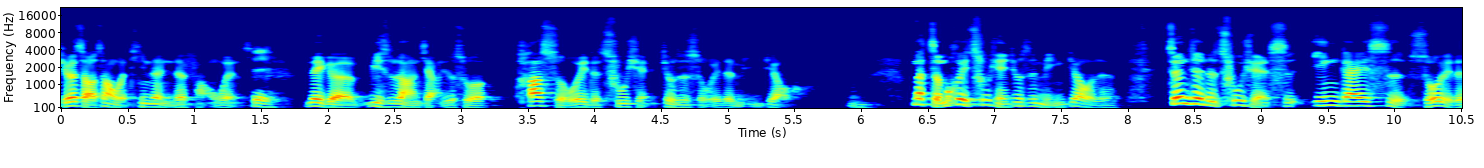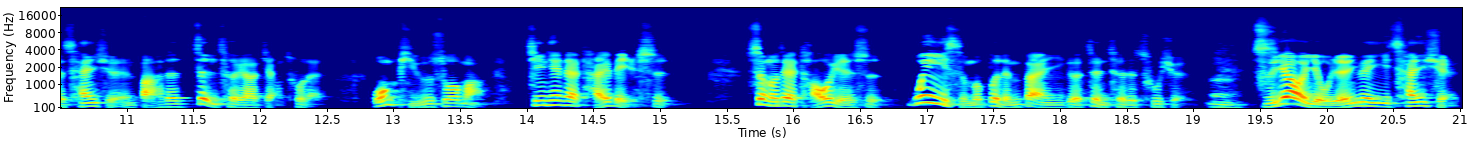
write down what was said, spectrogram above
比如早上我听了你的访问，是那个秘书长讲，就说他所谓的初选就是所谓的民调。嗯，那怎么会初选就是民调呢？真正的初选是应该是所有的参选人把他的政策要讲出来。我们比如说嘛，今天在台北市。甚至在桃园市，为什么不能办一个政策的初选？嗯，只要有人愿意参选，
